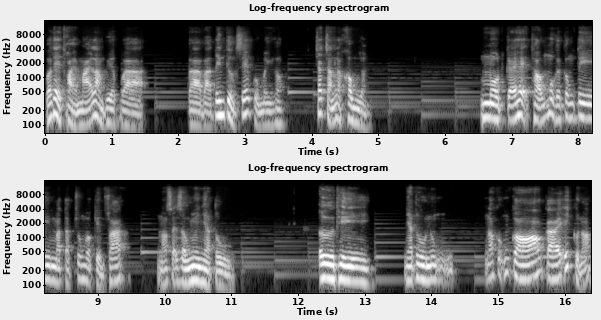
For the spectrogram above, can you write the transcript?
có thể thoải mái làm việc và và và tin tưởng sếp của mình không? Chắc chắn là không rồi. Một cái hệ thống, một cái công ty mà tập trung vào kiểm soát, nó sẽ giống như nhà tù. Ừ thì nhà tù cũng nó cũng có cái ích của nó.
